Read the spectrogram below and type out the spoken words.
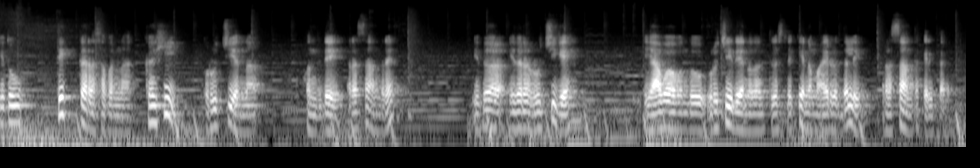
ಇದು ತಿಕ್ತ ರಸವನ್ನು, ಕಹಿ ರುಚಿಯನ್ನು ಹೊಂದಿದೆ. ರಸ ಅಂದರೆ ಇದರ ಇದರ ರುಚಿಗೆ ಯಾವ ಒಂದು ರುಚಿ ಇದೆ ಅನ್ನೋದನ್ನು ತಿಳಿಸ್ಲಿಕ್ಕೆ ನಮ್ಮ ಆಯುರ್ವೇದದಲ್ಲಿ ರಸ ಅಂತ ಕರೀತಾರೆ.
